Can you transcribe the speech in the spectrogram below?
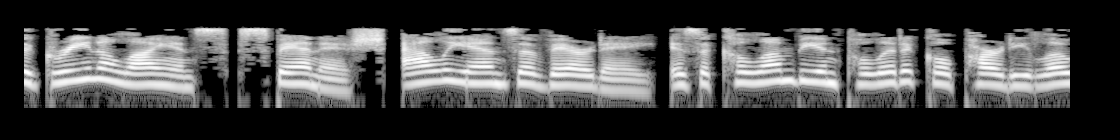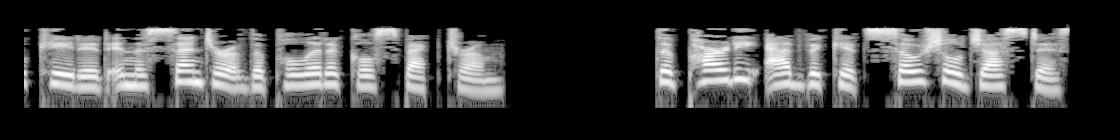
The Green Alliance Spanish, Alianza Verde is a Colombian political party located in the center of the political spectrum. The party advocates social justice,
